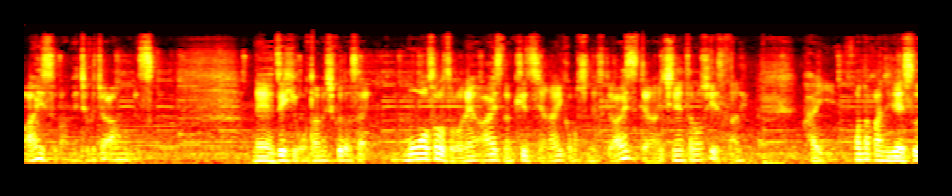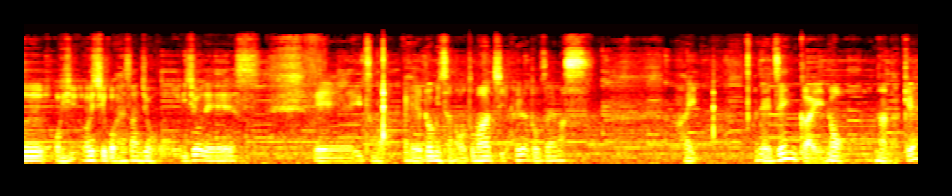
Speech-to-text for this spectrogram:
アイスがめちゃくちゃ合うんです。ね、ぜひお試しください。もうそろそろね、アイスの季節じゃないかもしれないですけど、アイスってのは1年楽しいですからね。はい。こんな感じです。おいおいしいご飯屋さん情報以上です。えー、いつも、えー、ロミさんのお友達ありがとうございます。はい。で、前回の、なんだっけ？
